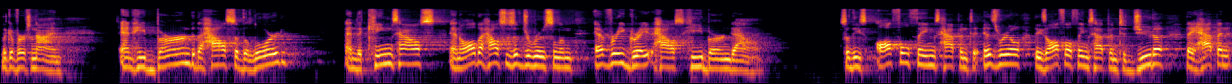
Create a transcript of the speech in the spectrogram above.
Look at verse 9. And he burned the house of the Lord and the king's house and all the houses of Jerusalem, every great house he burned down. So these awful things happened to Israel. These awful things happened to Judah. They happen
